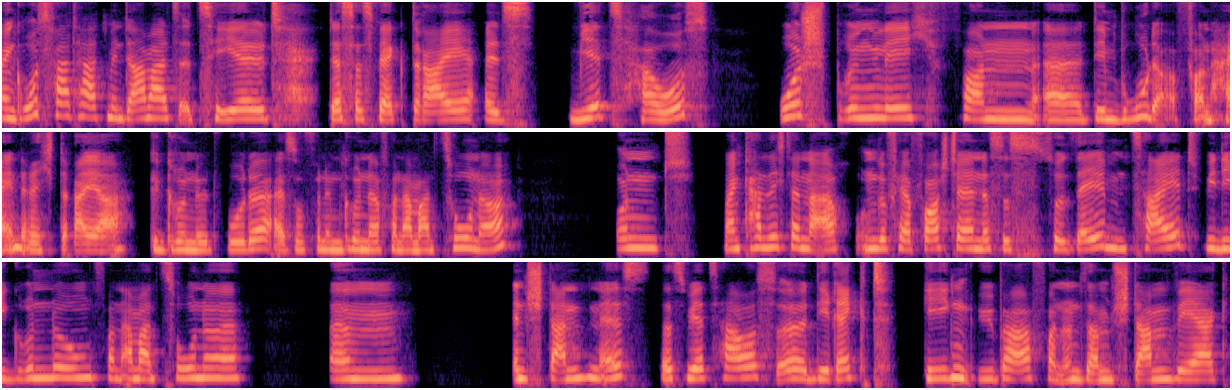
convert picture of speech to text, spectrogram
Mein Großvater hat mir damals erzählt, dass das Werk 3 als Wirtshaus ursprünglich von äh, dem Bruder von Heinrich Dreier gegründet wurde, also von dem Gründer von Amazone. Und man kann sich dann auch ungefähr vorstellen, dass es zur selben Zeit wie die Gründung von Amazone ähm, entstanden ist, das Wirtshaus, äh, direkt gegenüber von unserem Stammwerk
